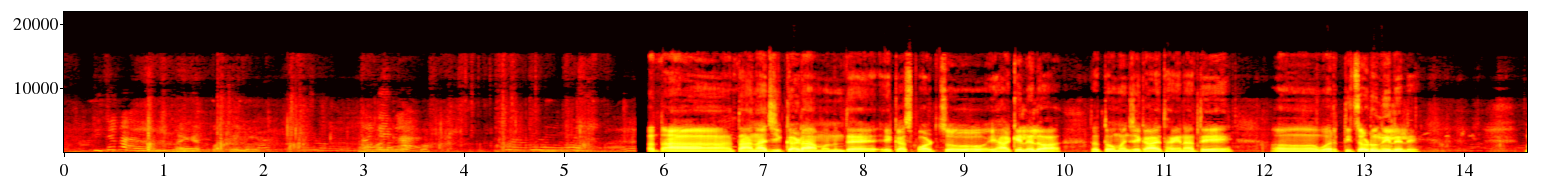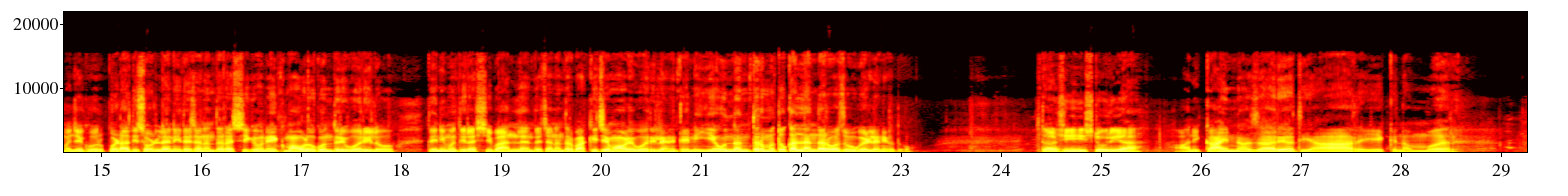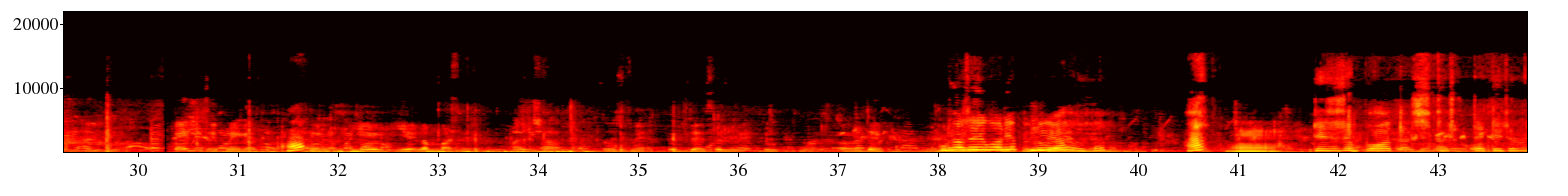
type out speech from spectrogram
ता- तानाजी कडा म्हणून ते एका स्पॉटचं ह्या केलेलो हा. तर तो म्हणजे काय थायना ते वरती चढून इलेले. म्हणजे घोरपड आधी सोडल्याने त्याच्यानंतर रस्सी घेऊन एक मावळं कोणतरी वर इलो. त्यांनी मग ती रस्सी बांधल्या आणि त्याच्यानंतर बाकीचे मावळे वर इले आणि त्यांनी येऊन नंतर मग तो कल्याण दरवाजा उघडल्याने होतो. तर अशी ही स्टोरी आहे आणि काय नजारे आहेत यार एक नंबर. पूर्ण असं एक वर ये. हा बहुत station.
